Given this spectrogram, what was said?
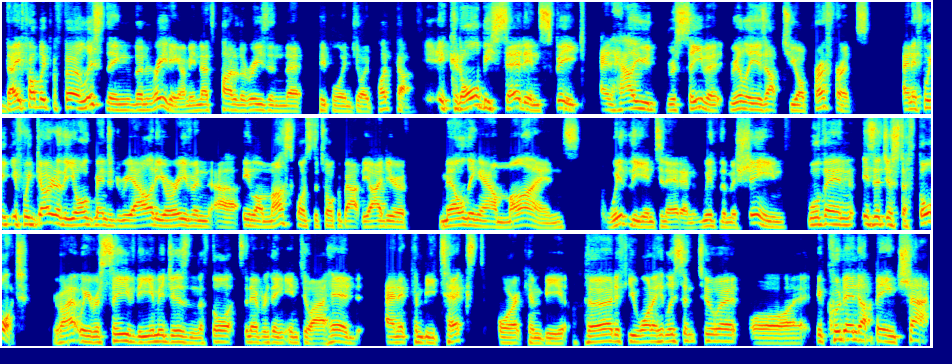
they probably prefer listening than reading. I mean, that's part of the reason that people enjoy podcasts. It could all be said in speak and how you receive it really is up to your preference. And if we if we go to the augmented reality, or even uh, Elon Musk wants to talk about the idea of melding our minds with the internet and with the machine, well, then is it just a thought? Right? We receive the images and the thoughts and everything into our head, and it can be text or it can be heard if you want to listen to it, or it could end up being chat,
